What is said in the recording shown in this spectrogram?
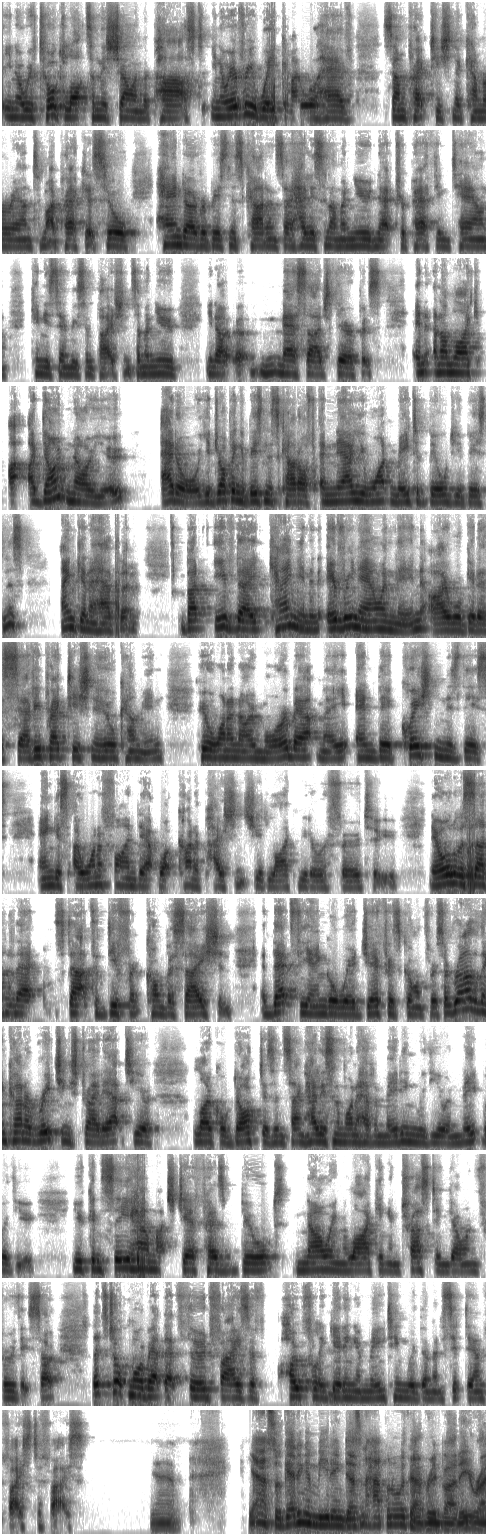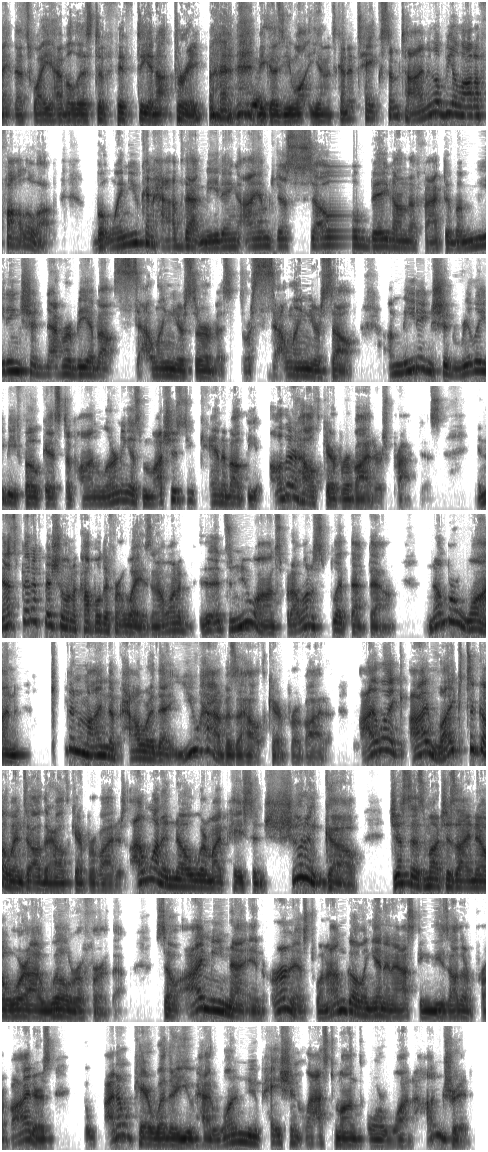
You know, we've talked lots on this show in the past. You know, every week I will have some practitioner come around to my practice who'll hand over a business card and say, Hey, listen, I'm a new naturopath in town. Can you send me some patients? I'm a new, you know, uh, massage therapist. And, and I'm like, I, I don't know you at all. You're dropping a business card off, and now you want me to build your business ain't going to happen. But if they came in, and every now and then I will get a savvy practitioner who'll come in who'll want to know more about me. And their question is this Angus, I want to find out what kind of patients you'd like me to refer to. Now, all of a sudden, that starts a different conversation. And that's the angle where Jeff has gone through. So rather than kind of reaching straight out to your local doctors and saying, hey, listen, I want to have a meeting with you and meet with you, you can see how much Jeff has built knowing, liking, and trusting going through this. So let's talk more about that third phase of hopefully mm. getting a meeting with them and sit down face to face. Yeah. Yeah, so getting a meeting doesn't happen with everybody, right? That's why you have a list of 50 and not three, yes. because you want, you know, it's going to take some time and there'll be a lot of follow up. But when you can have that meeting, I am just so big on the fact of a meeting should never be about selling your service or selling yourself. A meeting should really be focused upon learning as much as you can about the other healthcare providers' practice. And that's beneficial in a couple different ways. And I want to, it's a nuance, but I want to split that down. Number one, keep in mind the power that you have as a healthcare provider. I like I like to go into other healthcare providers. I want to know where my patients shouldn't go just as much as I know where I will refer them. So I mean that in earnest when I'm going in and asking these other providers, I don't care whether you had one new patient last month or 100.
